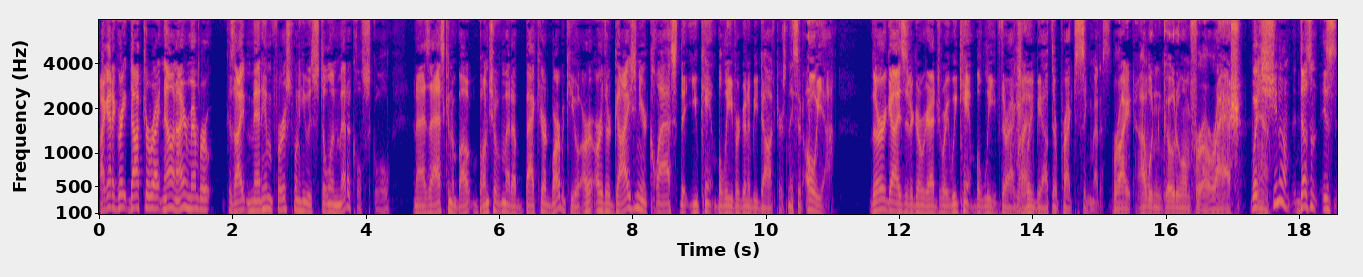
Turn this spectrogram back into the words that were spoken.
I got a great doctor right now, and I remember because I met him first when he was still in medical school, and I was asking about a bunch of them at a backyard barbecue. Are are there guys in your class that you can't believe are going to be doctors? And they said, Oh yeah. There are guys that are going to graduate. We can't believe they're actually Right. Going to be out there practicing medicine. right. I wouldn't go to him for a rash. Which Yeah. you know doesn't is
